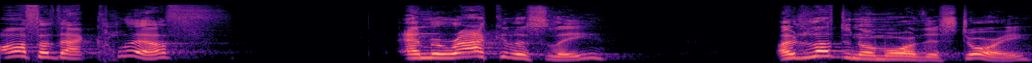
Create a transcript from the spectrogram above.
off of that cliff. And miraculously, I'd love to know more of this story.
